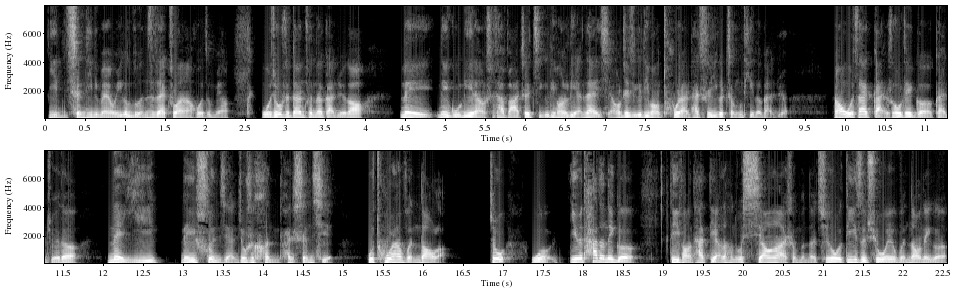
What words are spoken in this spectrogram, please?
你身体里面有一个轮子在转啊，或者怎么样。我就是单纯的感觉到那那股力量是它把这几个地方连在一起，然后这几个地方突然它是一个整体的感觉。然后我在感受这个感觉的那一那一瞬间，就是很很神奇。我突然闻到了，就我因为它的那个地方，他点了很多香啊什么的。其实我第一次去，我也闻到那个。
